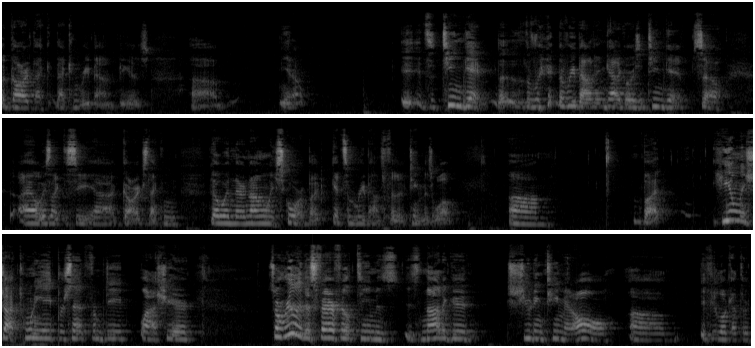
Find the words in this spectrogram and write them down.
a guard that, that can rebound because, um, you know, it, it's a team game. The, the, the, rebounding category is a team game. So I always like to see uh, guards that can go in there not only score but get some rebounds for their team as well. Um, but he only shot 28% from deep last year. So really, this Fairfield team is is not a good shooting team at all. Um, if you look at their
